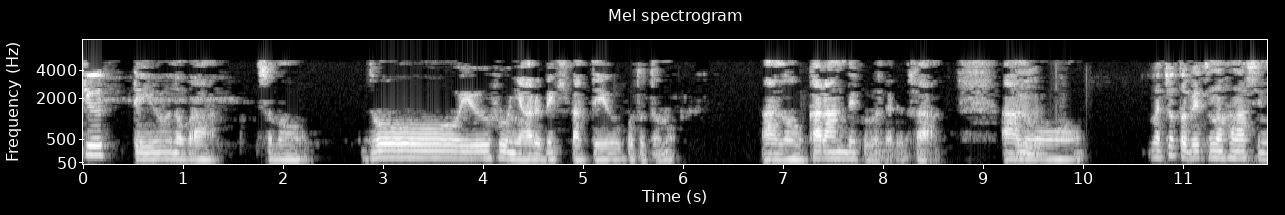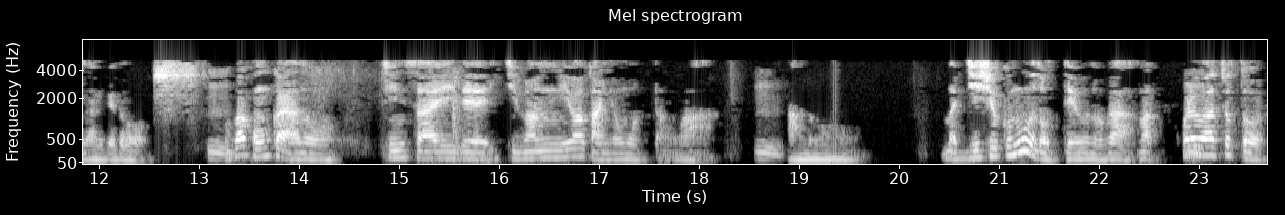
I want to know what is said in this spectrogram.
旧っていうのが、その、どういう風にあるべきかっていうこととも、あの、絡んでくるんだけどさ、あの、まあちょっと別の話になるけど、うん。僕は今回あの、震災で一番違和感に思ったのは、うん。あの、まあ、自粛ムードっていうのが、まあ、これはちょっと、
